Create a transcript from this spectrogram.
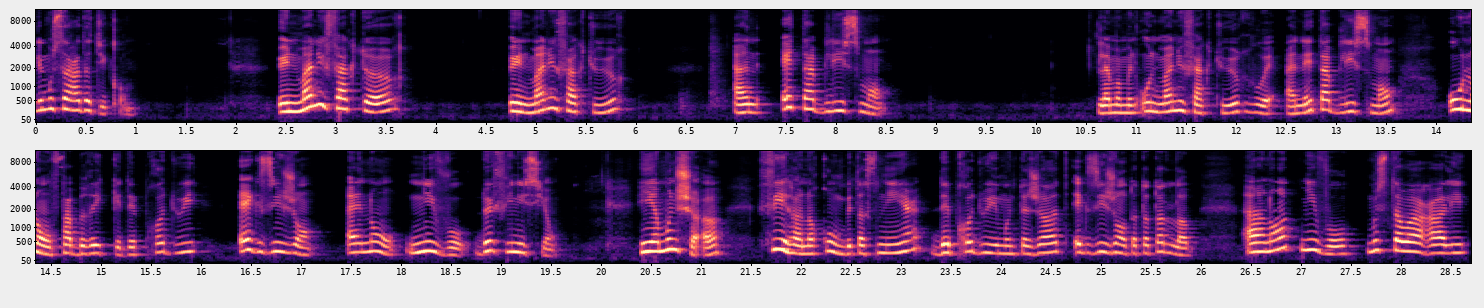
لمساعدتكم une manufacture une manufacture un établissement لما بنقول manufacture هو un établissement où l'on fabrique des produits exigeant un haut niveau de finition هي منشأة فيها نقوم بتصنيع des produits منتجات exigeant تتطلب un haut niveau مستوى عالي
